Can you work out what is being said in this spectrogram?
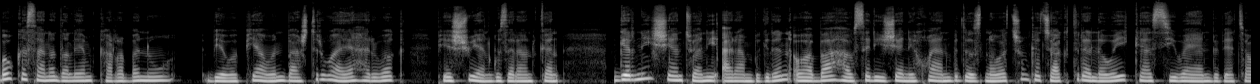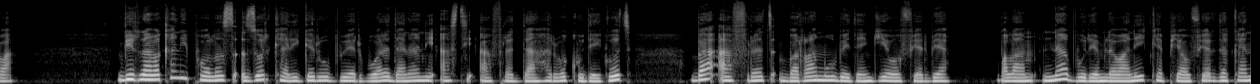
بەو کەسانە دەڵێم کە ڕەبەن و بێوە پیاون باشتر وایە هەروەک پێشویان گوزەران بکەن گەر نیشیان توانی ئارام بگرن ئەوە با هاوسەری ژیانی خۆیان بدۆزنەوە چونکە چاکترە لەوەی کە سیوایان ببێتەوە. بیرنامەکانی پۆڵس زۆر کاریگەر و بوێر بووە لە دانانی ئاستی ئافرەتدا هەروەکو دەیگوت با ئافرەت بە ڕام و بێدەنگیەوە فێربێ بەڵام نابورێم لەوانەی کە پیاو فێر دەکەن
